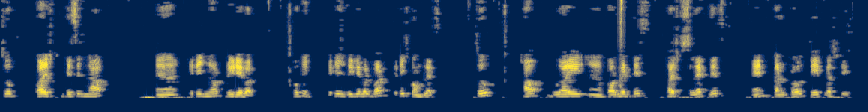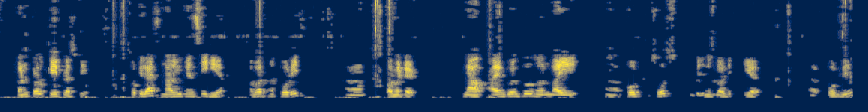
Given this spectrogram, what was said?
So first this is now uh, it is not readable. Okay it is readable but it is complex. So how do I uh, format this? First select this and control K plus T. Control K plus T. Okay guys now you can see here our code is formatted. Now I am going to run my uh, code source business logic here uh, code view.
